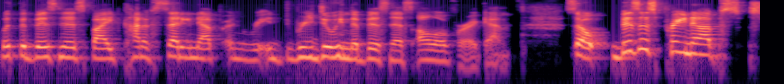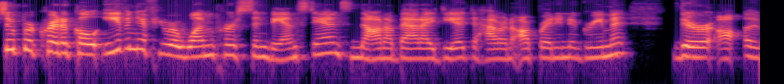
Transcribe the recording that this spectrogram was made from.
with the business by kind of setting up and re- redoing the business all over again. So, business prenups, super critical. Even if you're a one person bandstand, it's not a bad idea to have an operating agreement. They're uh,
